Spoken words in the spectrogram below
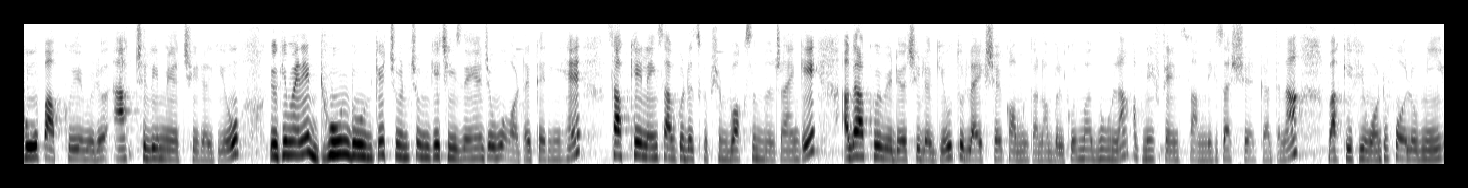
होप आपको ये वीडियो एक्चुअली में अच्छी लगी हो, क्योंकि मैंने ढूंढ ढूंढ के चुन चुन के चीज़ें हैं जो वो ऑर्डर करी हैं. सबके लिंक्स आपको डिस्क्रिप्शन बॉक्स में मिल जाएँगे. अगर आपको ये वीडियो अच्छी लगी हो तो लाइक शेयर कॉमेंट करना बिल्कुल मत भूलना. अपने फ्रेंड्स फैमिली के साथ शेयर कर देना. बाकी if you want to follow me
